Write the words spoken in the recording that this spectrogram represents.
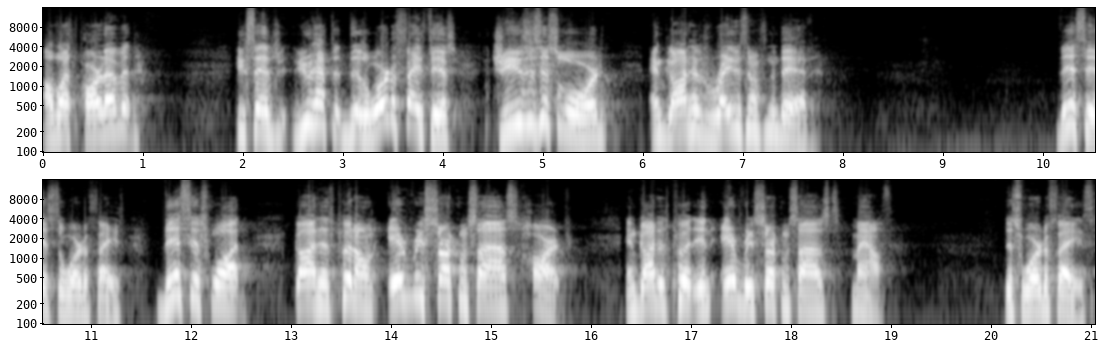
Although that's part of it. He says you have to, the word of faith is Jesus is Lord and God has raised him from the dead. This is the word of faith. This is what God has put on every circumcised heart and God has put in every circumcised mouth. This word of faith.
